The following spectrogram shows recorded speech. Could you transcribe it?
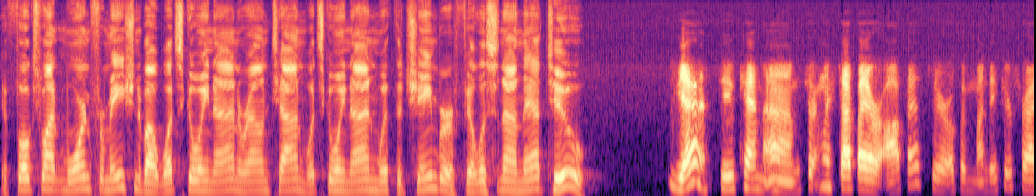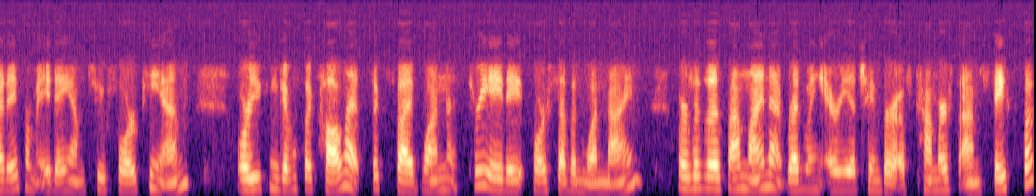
if folks want more information about what's going on around town, what's going on with the chamber, fill us in on that too. Yes, you can um, certainly stop by our office. We are open Monday through Friday from 8 a.m. to 4 p.m. Or you can give us a call at 651 388 4719 or visit us online at Red Wing Area Chamber of Commerce on Facebook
